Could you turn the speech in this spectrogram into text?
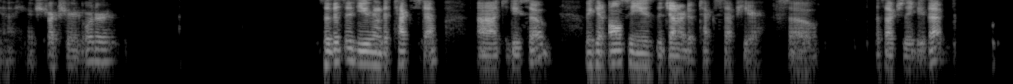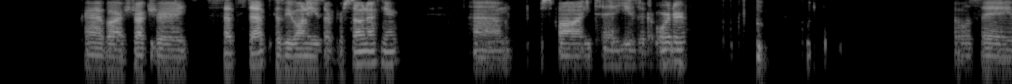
yeah, here structured order. So this is using the text step uh, to do so. We can also use the generative text step here. So let's actually do that. Grab our structured set step because we want to use our persona here. Um, respond to user order. So we'll say,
